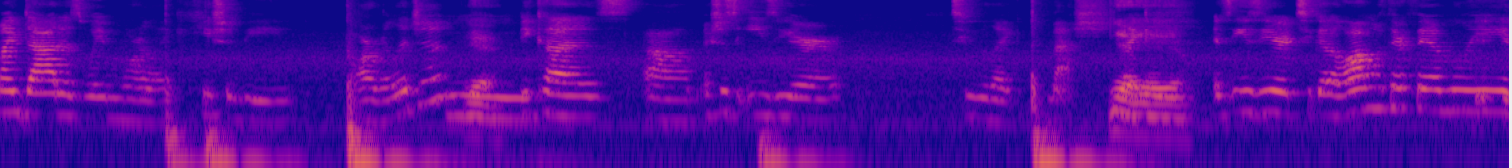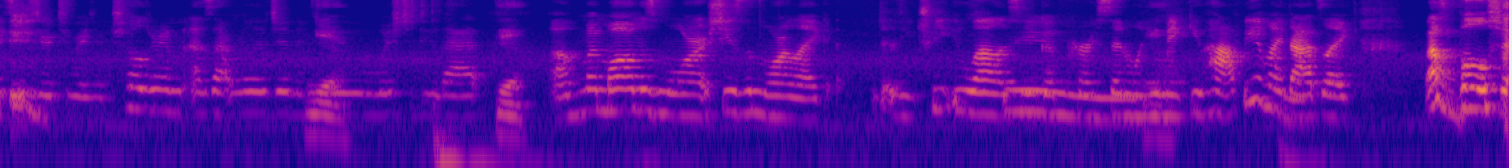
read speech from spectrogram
My dad is way more like he should be our religion Yeah. Because um, it's just easier to like mesh. Yeah, like, yeah, yeah. It's easier to get along with their family. It's easier to raise your children as that religion if Yeah. you wish to do that. Yeah. Um, my mom is more. She's the more like, does he treat you well? Is he a good Mm. person? Will he make you happy? And my dad's like, that's bullshit.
